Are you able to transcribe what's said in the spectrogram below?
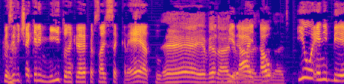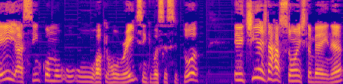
Inclusive tinha aquele mito, né? Que ele era personagem secreto. É, é verdade. virar é e verdade, tal. é verdade. E o NBA, assim como o, o Rock and Roll Racing que você citou, ele tinha as narrações também, né?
